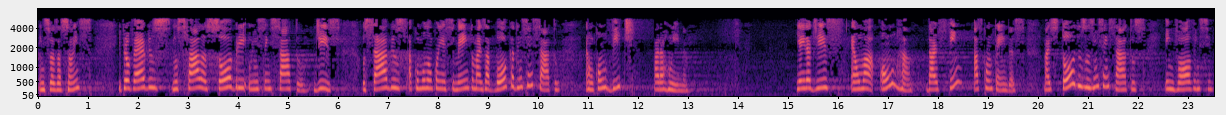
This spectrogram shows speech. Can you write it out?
em suas ações. E Provérbios nos fala sobre o insensato. Diz: os sábios acumulam conhecimento, mas a boca do insensato é um convite para a ruína. E ainda diz: é uma honra dar fim às contendas, mas todos os insensatos envolvem-se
